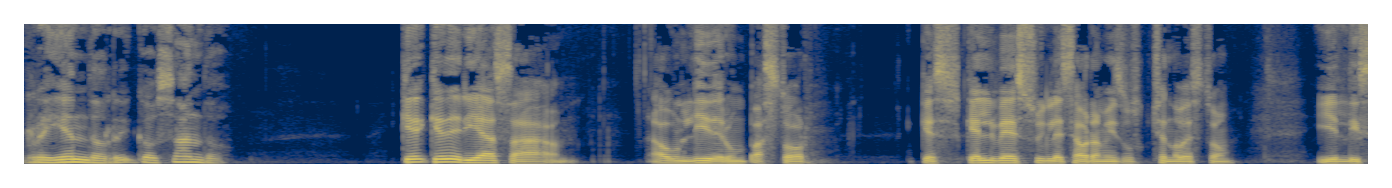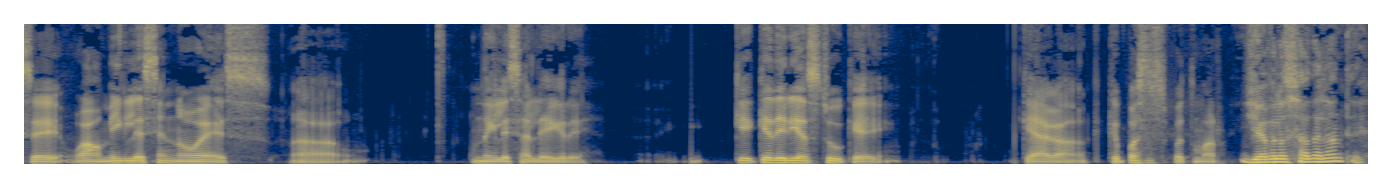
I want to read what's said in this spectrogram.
riendo, ri- gozando. ¿Qué, qué dirías a, a un líder, un pastor, que, es, que él ve su iglesia ahora mismo escuchando esto y él dice, wow, mi iglesia no es ah, una iglesia alegre? ¿Qué, qué dirías tú que, que haga? ¿Qué se puede tomar? Llévalos adelante.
